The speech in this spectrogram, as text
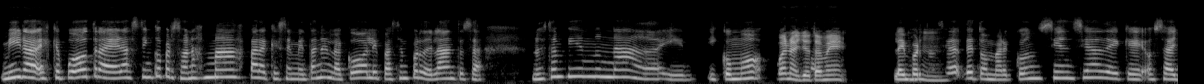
mira, es que puedo traer a cinco personas más para que se metan en la cola y pasen por delante. O sea, no están pidiendo nada y, y como... Bueno, yo también, la importancia de tomar conciencia de que, o sea,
